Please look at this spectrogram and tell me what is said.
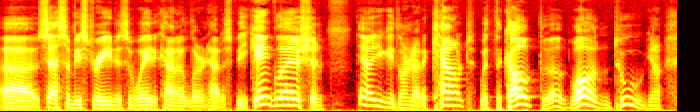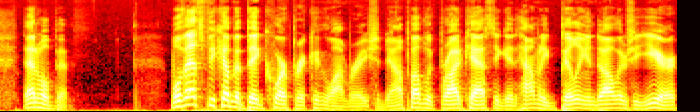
uh, Sesame Street as a way to kind of learn how to speak English. And, you know, you could learn how to count with the count, uh, one, two, you know, that whole bit. Well, that's become a big corporate conglomeration now. Public broadcasting get how many billion dollars a year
